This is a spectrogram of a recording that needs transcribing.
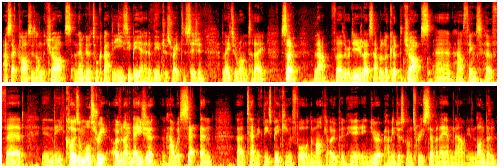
asset classes on the charts, and then we're going to talk about the ECB ahead of the interest rate decision later on today. So, without further ado, let's have a look at the charts and how things have fared in the close on Wall Street, overnight in Asia, and how we're set then. Uh, technically speaking, for the market open here in Europe, having just gone through 7 a.m. now in London.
